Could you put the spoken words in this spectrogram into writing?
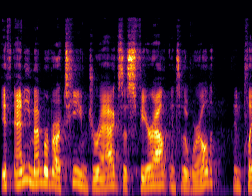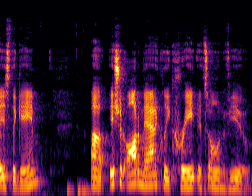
If any member of our team drags a sphere out into the world and plays the game, uh, it should automatically create its own view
